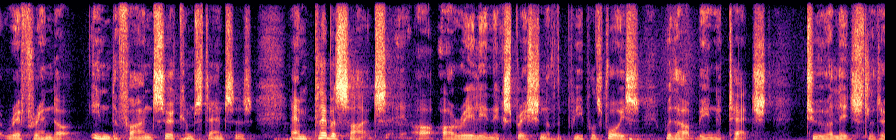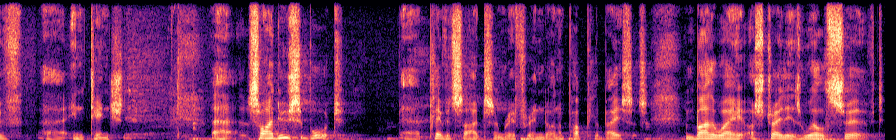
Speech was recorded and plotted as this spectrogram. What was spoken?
referenda in defined circumstances, and plebiscites are, are, really an expression of the people's voice without being attached to a legislative uh, intention. Uh, so I do support uh, plebiscites and referenda on a popular basis. And by the way, Australia is well served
